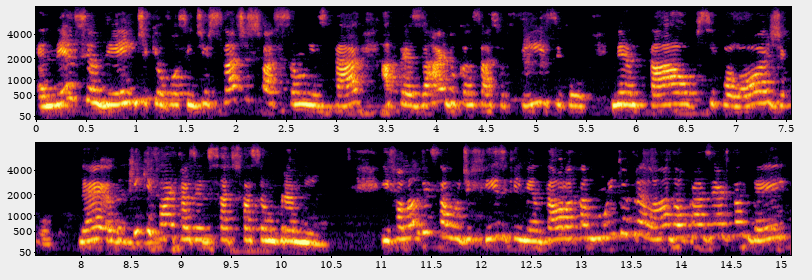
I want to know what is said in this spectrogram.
é nesse ambiente que eu vou sentir satisfação em estar, apesar do cansaço físico, mental, psicológico, né? O que, que vai trazer de satisfação para mim? E falando em saúde física e mental, ela está muito atrelada ao prazer também,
